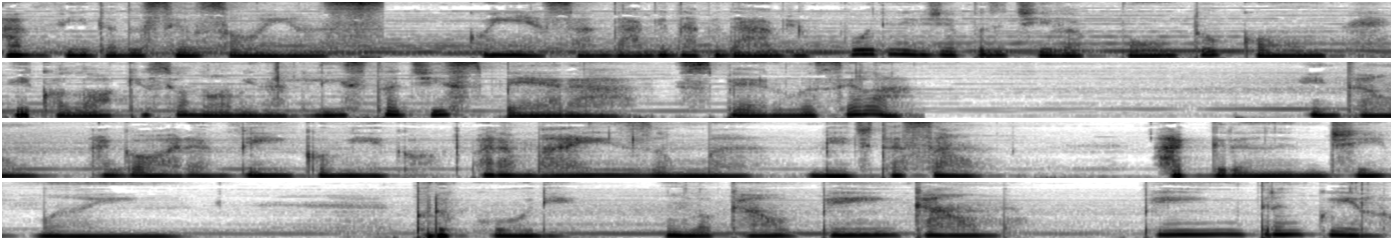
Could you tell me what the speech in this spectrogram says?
a vida dos seus sonhos conheça www.purenergiapositiva.com e coloque o seu nome na lista de espera. Espero você lá. Então, agora vem comigo para mais uma meditação. A Grande Mãe. Procure um local bem calmo, bem tranquilo,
